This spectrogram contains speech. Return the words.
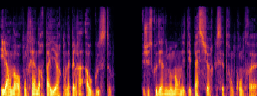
Et là on a rencontré un orpailleur qu'on appellera Augusto. Jusqu'au dernier moment, on n'était pas sûr que cette rencontre euh,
